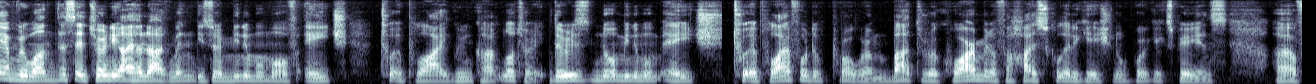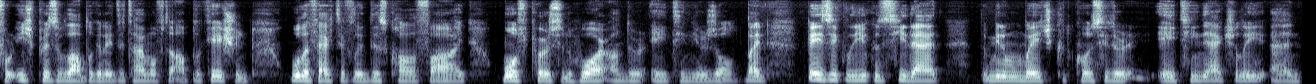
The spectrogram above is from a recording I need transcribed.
everyone, this attorney Ayhan Ogmen. Is a minimum of age to apply green card lottery? There is no minimum age to apply for the program, but the requirement of a high school education or work experience uh, for each principal applicant at the time of the application will effectively disqualify most persons who are under 18 years old. But basically, you can see that the minimum wage could consider 18 actually and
